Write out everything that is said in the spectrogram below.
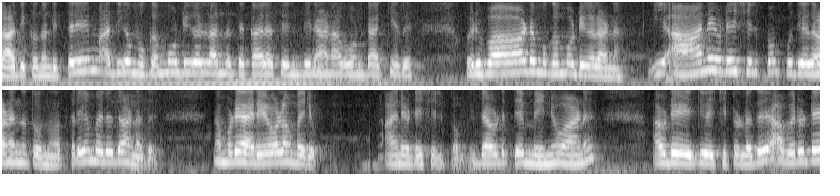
സാധിക്കുന്നുണ്ട്. ഇത്രയും അധികം മുഖംമൂടികൾ അന്നത്തെ കാലത്ത് എന്തിനാണ് അവ ഉണ്ടാക്കിയത്? ഒരുപാട് മുഖംമൂടികളാണ്. ഈ ആനയുടെ ശില്പം പുതിയതാണെന്ന് തോന്നുന്നു. അത്രയും വലുതാണത്. നമ്മുടെ അരയോളം വരും ആനയുടെ ശില്പം. ഇത് അവിടുത്തെ മെനു ആണ്. അവിടെ എഴുതി വെച്ചിട്ടുള്ളത്. അവരുടെ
